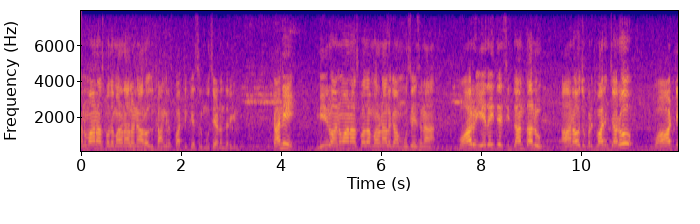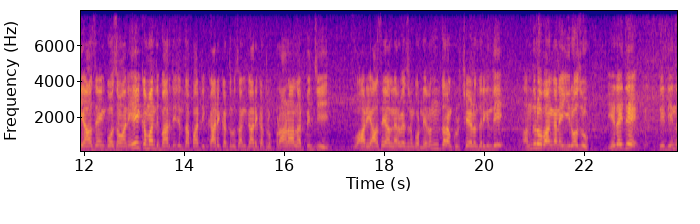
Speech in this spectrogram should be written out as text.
అనుమానాస్పద మరణాలని ఆ రోజు కాంగ్రెస్ పార్టీ కేసులు మూసేయడం జరిగింది. కానీ మీరు అనుమానాస్పద మరణాలుగా మూసేసిన వారు ఏదైతే సిద్ధాంతాలు ఆ రోజు ప్రతిపాదించారో వాటి ఆశయం కోసం అనేక మంది భారతీయ జనతా పార్టీ కార్యకర్తలు సంఘ కార్యకర్తలు ప్రాణాలను అర్పించి వారి ఆశయాలు నెరవేర్చడం కోసం నిరంతరం కృషి చేయడం జరిగింది. అందులో భాగంగానే ఈరోజు ఏదైతే శ్రీ దీన్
